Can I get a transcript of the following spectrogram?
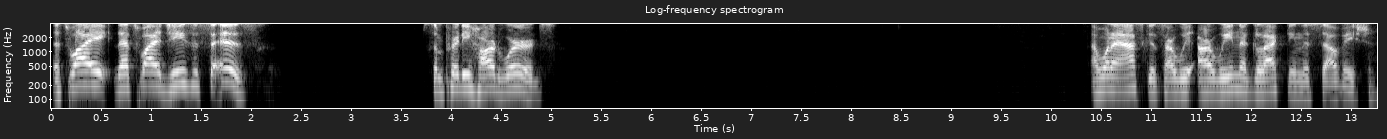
That's why that's why Jesus says some pretty hard words. I want to ask us are we are we neglecting this salvation?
